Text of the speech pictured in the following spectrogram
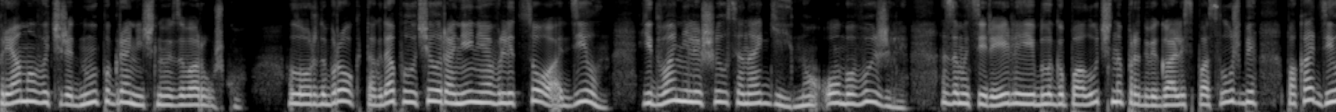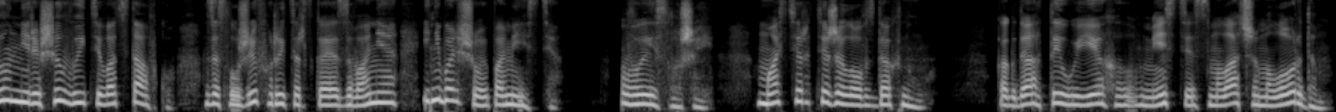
прямо в очередную пограничную заварушку. Лорд Брок тогда получил ранение в лицо, а Дилан едва не лишился ноги, но оба выжили, заматерели и благополучно продвигались по службе, пока Дилан не решил выйти в отставку, заслужив рыцарское звание и небольшое поместье. «Выслушай», — мастер тяжело вздохнул. «Когда ты уехал вместе с младшим лордом,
